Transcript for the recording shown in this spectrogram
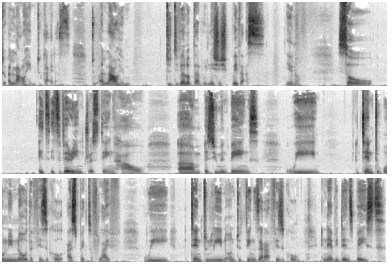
to allow Him to guide us, to allow Him to develop that relationship with us, you know. So it's it's very interesting how um, as human beings we tend to only know the physical aspects of life. We tend to lean onto things that are physical and evidence based.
